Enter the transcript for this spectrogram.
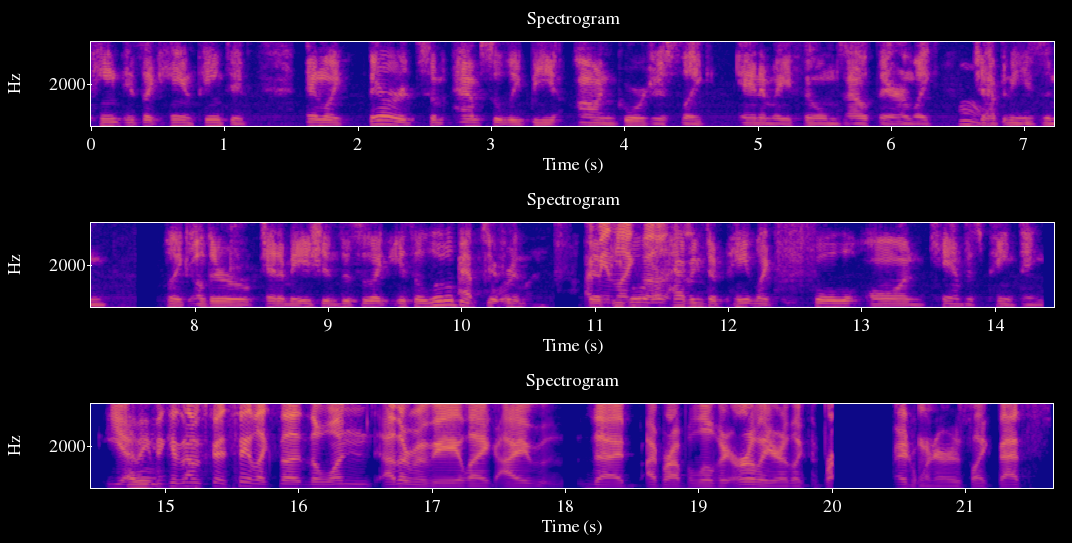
paint it's like hand painted and like there are some absolutely beyond gorgeous like anime films out there and like Hmm. japanese and like other animations this is like it's a little bit Absolutely. different I that mean, like people the, are having to paint like full on canvas painting Yeah, I mean- because I was going to say like the the one other movie like I that I brought up a little bit earlier, like the Breadwinners, like that's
